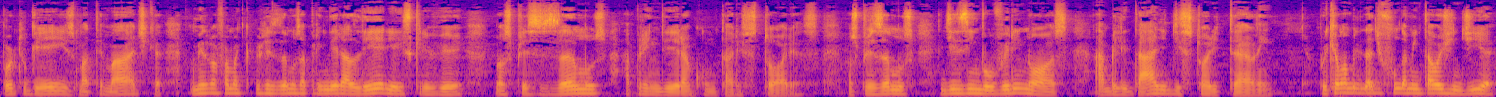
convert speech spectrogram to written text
português, matemática, da mesma forma que precisamos aprender a ler e a escrever, nós precisamos aprender a contar histórias. Nós precisamos desenvolver em nós a habilidade de storytelling, porque é uma habilidade fundamental hoje em dia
